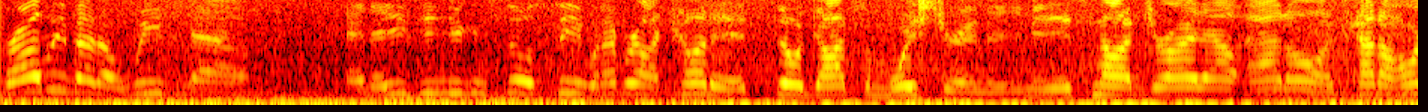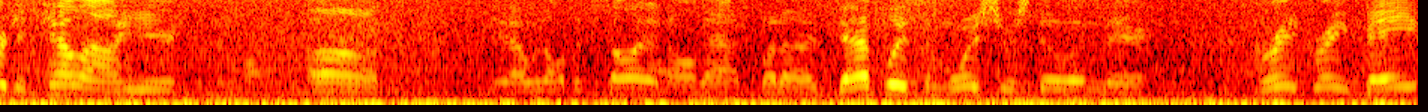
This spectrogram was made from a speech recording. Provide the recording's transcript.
probably about a week now. And you, can still see whenever I cut it, it's still got some moisture in it. I mean, it's not dried out at all. It's kind of hard to tell out here. Uh, with all the sun and all that. But uh, definitely some moisture still in there. Great, great bait.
